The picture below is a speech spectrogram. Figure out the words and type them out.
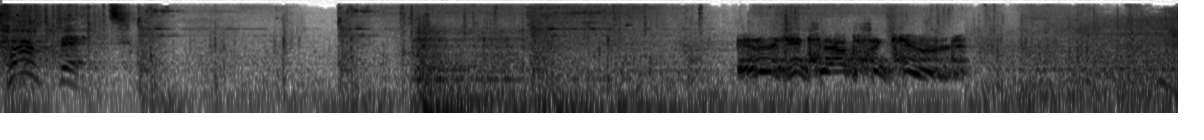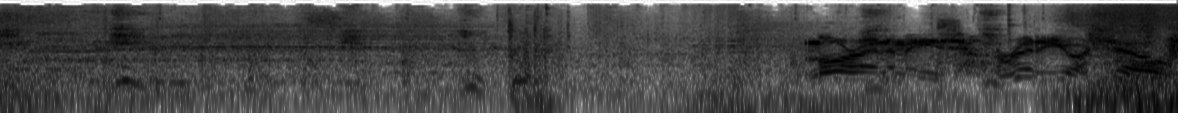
Perfect! Energy tap secured. More enemies. Ready yourselves.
